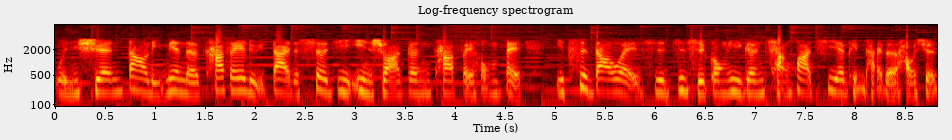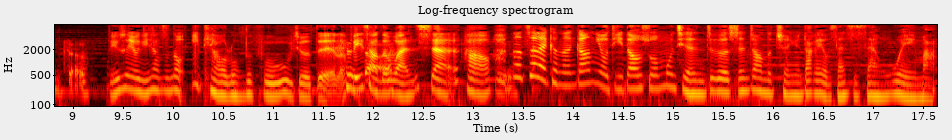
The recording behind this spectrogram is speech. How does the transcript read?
文宣到里面的咖啡履带的设计印刷跟咖啡烘焙。一次到位是支持公益跟强化企业品牌的好选择，等于说有点像是那种一条龙的服务就对了，非常的完善。好，那再来，可能刚刚你有提到说，目前这个身障的成员大概有三十三位嘛？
